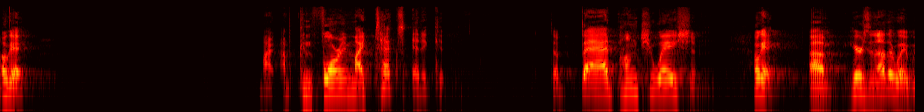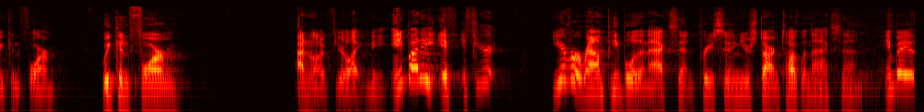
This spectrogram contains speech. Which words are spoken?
Okay. My, I'm conforming my text etiquette to bad punctuation. Okay, um, here's another way we conform. We conform. I don't know if you're like me. Anybody, if, if you're you ever around people with an accent, pretty soon you're starting to talk with an accent? Anybody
